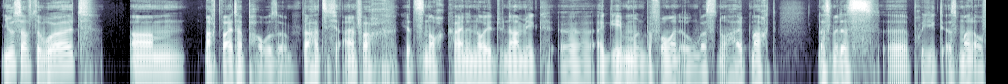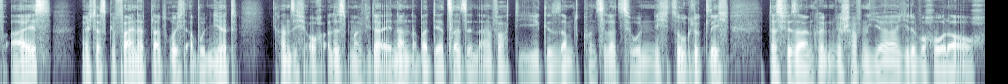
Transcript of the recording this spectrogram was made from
News of the World ähm, macht weiter Pause. Da hat sich einfach jetzt noch keine neue Dynamik äh, ergeben und bevor man irgendwas nur halb macht, lassen wir das äh, Projekt erstmal auf Eis. Wenn euch das gefallen hat, bleibt ruhig abonniert. Kann sich auch alles mal wieder ändern, aber derzeit sind einfach die Gesamtkonstellationen nicht so glücklich, dass wir sagen könnten, wir schaffen hier jede Woche oder auch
